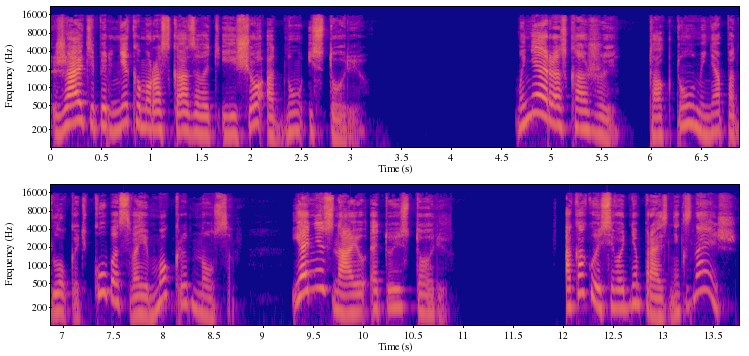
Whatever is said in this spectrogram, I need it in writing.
жаль теперь некому рассказывать еще одну историю. «Мне расскажи», — толкнул меня под локоть Куба своим мокрым носом. «Я не знаю эту историю». «А какой сегодня праздник, знаешь?»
